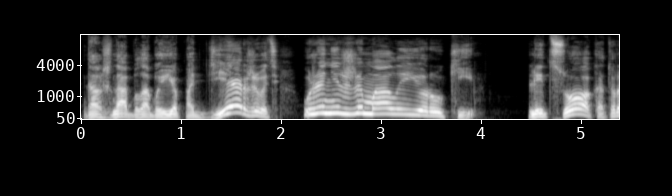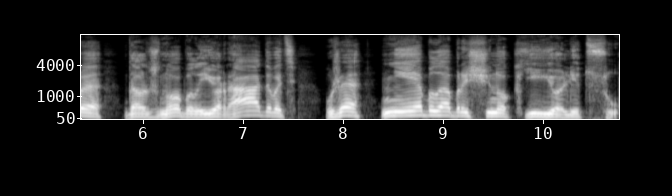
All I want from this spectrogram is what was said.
должна была бы ее поддерживать, уже не сжимала ее руки. Лицо, которое должно было ее радовать, уже не было обращено к ее лицу.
